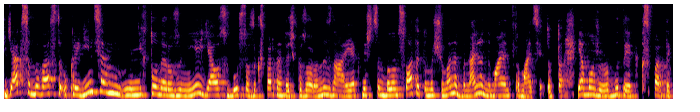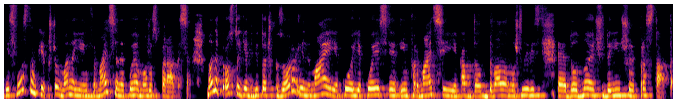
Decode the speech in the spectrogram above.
як себе вести українцям, ніхто не розуміє. Я особисто з експертної точки зору не знаю, як між цим балансувати, тому що в мене банально немає інформації. Тобто я можу робити як експерт якісь висновки, якщо в мене є інформація, на яку я можу спиратися. У мене просто є дві точки зору, і немає якої якоїсь е, інформації, яка б давала можливість е, до одної чи до іншої пристати.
